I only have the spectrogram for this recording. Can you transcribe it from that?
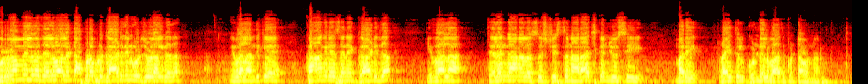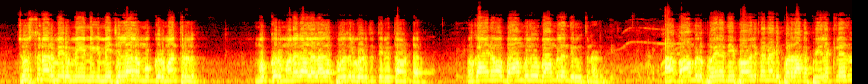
గుర్రం విలువ తెలవాలంటే అప్పుడప్పుడు గాడిదని కూడా చూడాలి కదా. ఇవాళ అందుకే కాంగ్రెస్ అనే గాడిద ఇవాళ తెలంగాణలో సృష్టిస్తున్న అరాచకం చూసి మరి రైతులు గుండెలు బాదుకుంటా ఉన్నారు. చూస్తున్నారు మీరు మీ మీ జిల్లాలో ముగ్గురు మంత్రులు. ముగ్గురు మునగాళ్ళలాగా పోజులు కొడుతూ తిరుగుతూ ఉంటారు. ఒక ఆయన బాంబులు బాంబులు తిరుగుతున్నాడు. ఆ బాంబులు పోయిన దీపావళి కన్నాడు ఇప్పటిదాకా పేలట్లేదు.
